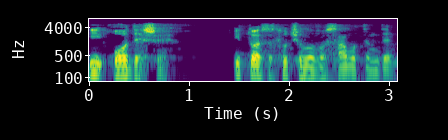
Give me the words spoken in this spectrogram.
и одеше. И тоа се случило во самотен ден.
